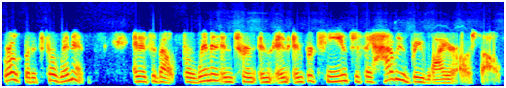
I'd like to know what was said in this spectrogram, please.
girls, but it's for women. And it's about for women in turn and, and, and for teens to say, how do we rewire ourselves?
